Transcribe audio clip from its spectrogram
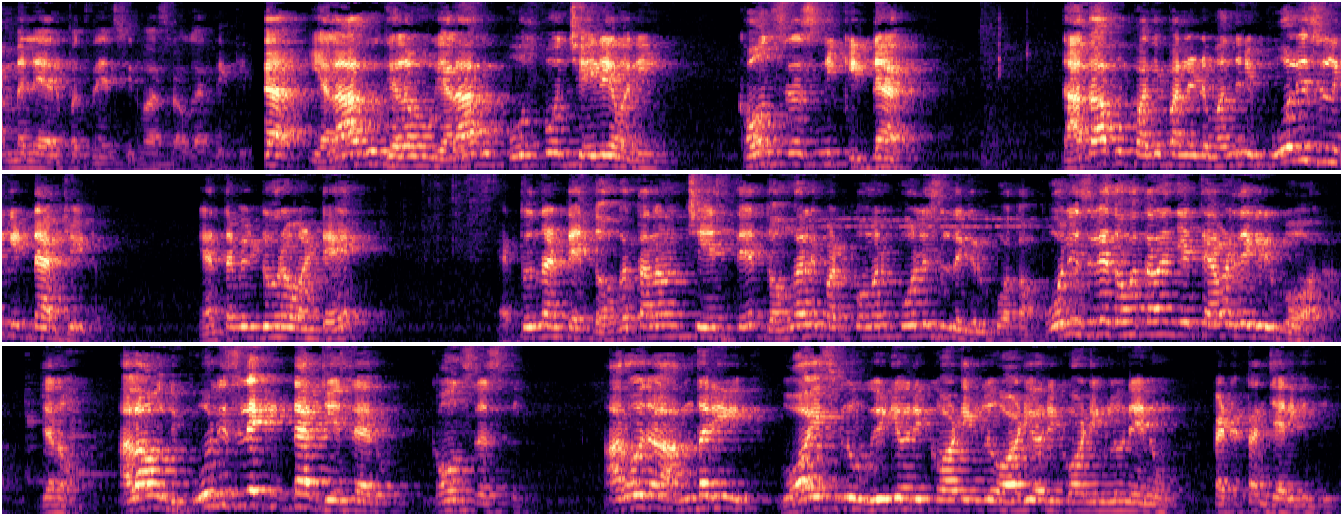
ఎమ్మెల్యే ఎరపతినేని శ్రీనివాసరావు గారి దగ్గర ఎలాగూ గెలవు ఎలాగూ పోస్ట్పోన్ చేయలేమని కౌన్సిలర్స్ని కిడ్నాప్. దాదాపు పది పన్నెండు మందిని పోలీసులు కిడ్నాప్ చేయటం. ఎంత విడ్డూరం అంటే ఎట్టుందంటే దొంగతనం చేస్తే దొంగలు పట్టుకోమని పోలీసుల దగ్గరికి పోతాం. పోలీసులే దొంగతనం చేస్తే ఎవరి దగ్గరికి పోవాలా జనం? అలా ఉంది. పోలీసులే కిడ్నాప్ చేశారు కౌన్సిలర్స్ని. ఆ రోజు అందరి వాయిస్లు వీడియో రికార్డింగ్లు ఆడియో రికార్డింగ్లు నేను పెట్టడం జరిగింది.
